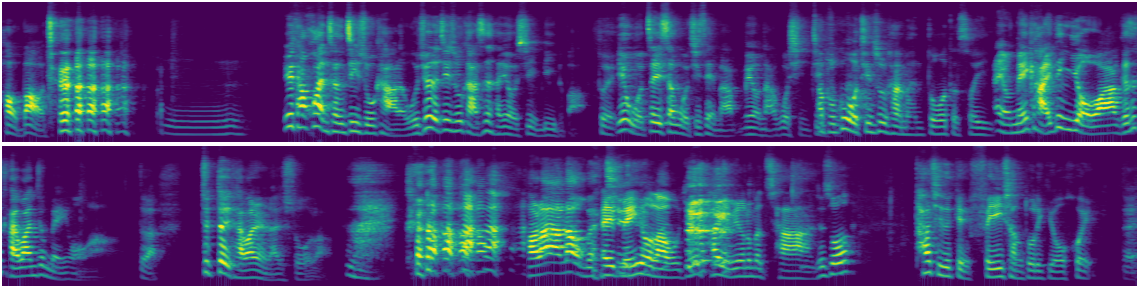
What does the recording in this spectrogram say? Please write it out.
how about？嗯。因为它换成金属卡了，我觉得金属卡是很有吸引力的吧？对，因为我这一生我其实也拿没有拿过新金卡。啊，不过我金属卡蛮多的，所以哎呦，美卡一定有啊，可是台湾就没有啊，对吧？就对台湾人来说了，唉，好啦，那我们哎没有啦，我觉得他也没有那么差，就是说他其实给非常多的优惠，对，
